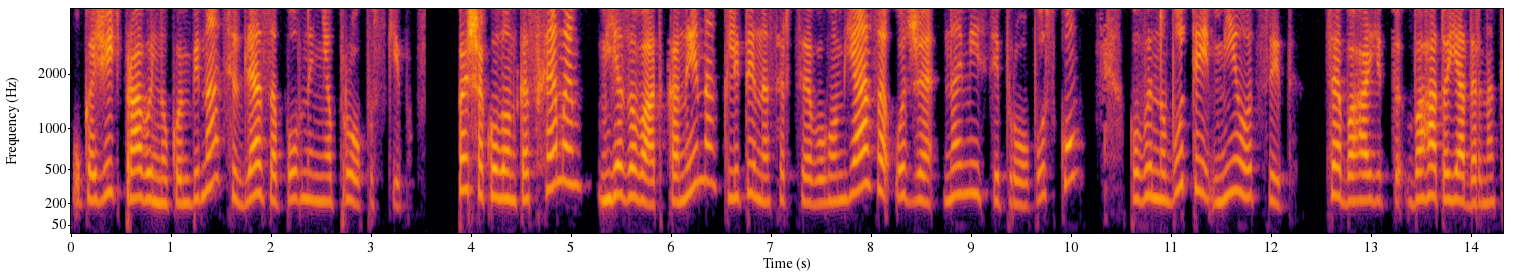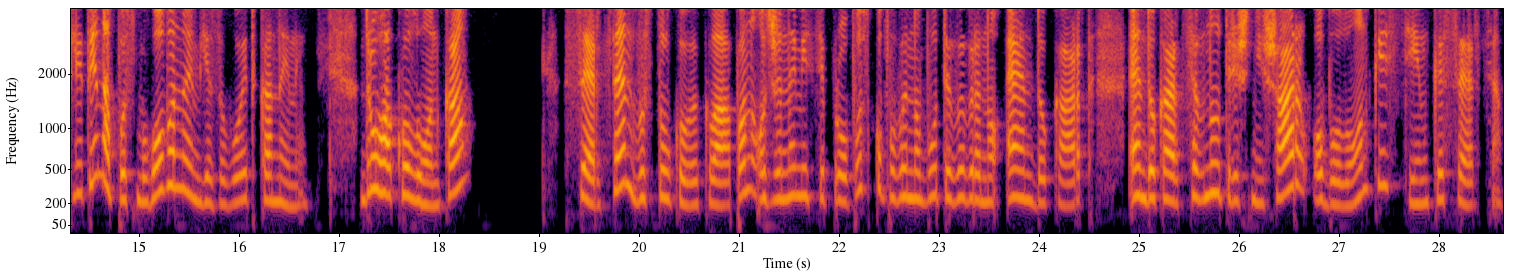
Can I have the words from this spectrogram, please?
Укажіть правильну комбінацію для заповнення пропусків. Перша колонка схеми м'язова тканина, клітина серцевого м'яза. Отже, на місці пропуску повинно бути міоцит. Це багатоядерна клітина посмугованої м'язової тканини. Друга колонка серце, двостулковий клапан. Отже, на місці пропуску повинно бути вибрано ендокард. Ендокард це внутрішній шар оболонки стінки серця.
